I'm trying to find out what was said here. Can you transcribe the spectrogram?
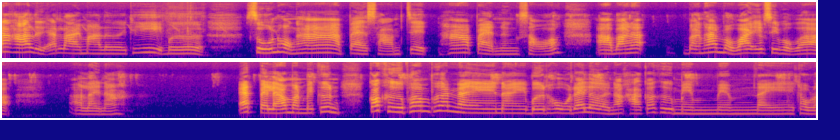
นะคะ หรือแอดไลน์มาเลยที่เบอร์ 0658375812 อ่าบางท่านบางท่านบอกว่า FC บอกว่าอะไรนะ แอดไปแล้วมันไม่ขึ้น ก็คือเพิ่มเพื่อนในในเบอร์โทรได้เลยนะคะ ก็คือเมมเมมในโทร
